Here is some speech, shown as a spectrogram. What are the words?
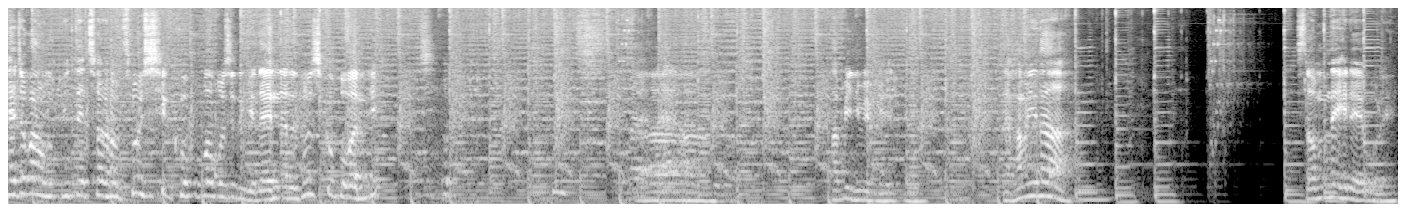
해적왕 루피 때처럼 손 씻고 뽑아보시는 게 나 옛날에 손 씻고 뽑았니? 아, 하빈님의 미랬다. 자, 갑니다. 썸네일 해보래.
